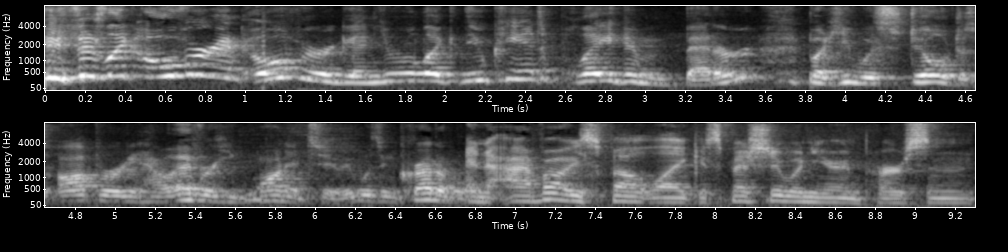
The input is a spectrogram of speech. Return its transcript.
it's just like over and over again. You were like, you can't play him better, but he was still just operating however he wanted to. It was incredible. And I've always felt like, especially when you're in person,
